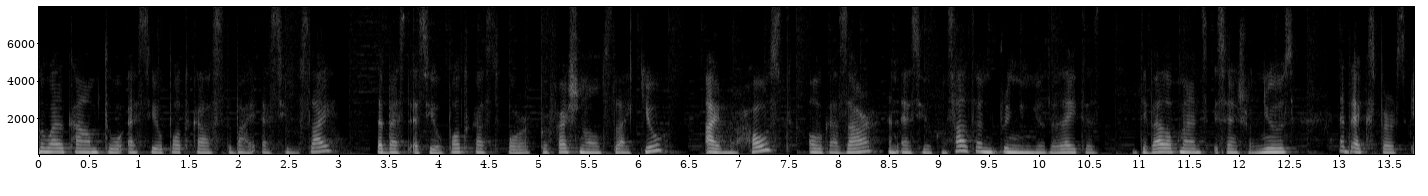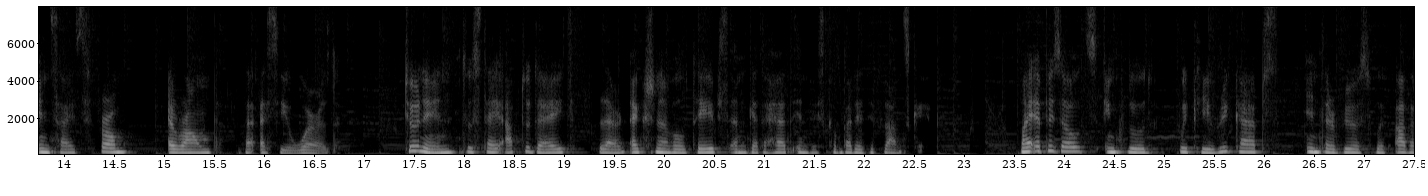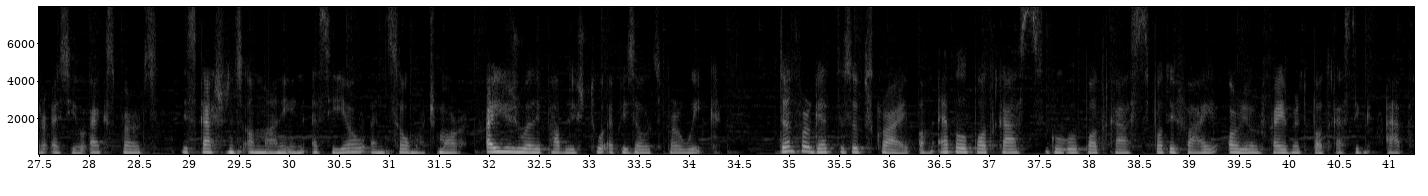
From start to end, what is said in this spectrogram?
and welcome to SEO Podcast by SEOSLY, the best SEO podcast for professionals like you. I'm your host, Olga Zarr, an SEO consultant, bringing you the latest developments, essential news, and experts' insights from around the SEO world. Tune in to stay up to date, learn actionable tips, and get ahead in this competitive landscape. My episodes include weekly recaps, interviews with other SEO experts, discussions on money in SEO, and so much more. I usually publish two episodes per week. Don't forget to subscribe on Apple Podcasts, Google Podcasts, Spotify, or your favorite podcasting app.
